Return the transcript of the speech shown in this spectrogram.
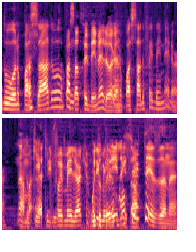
do ano passado. Ano passado foi bem melhor, ano né? passado foi bem melhor. Não, Do mas que aquele foi melhor que o Muito primeiro, com certeza, né?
